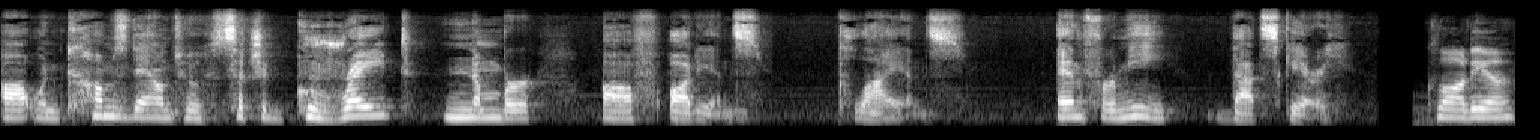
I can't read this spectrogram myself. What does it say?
uh, when it comes down to such a great number of audience, clients. And for me, that's scary. Claudia,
